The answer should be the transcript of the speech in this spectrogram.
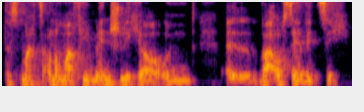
das macht es auch nochmal viel menschlicher und äh, war auch sehr witzig.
